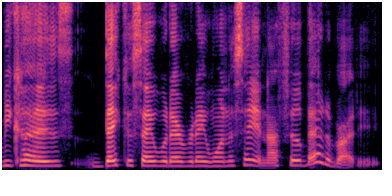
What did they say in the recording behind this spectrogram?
because they could say whatever they want to say and I feel bad about it.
